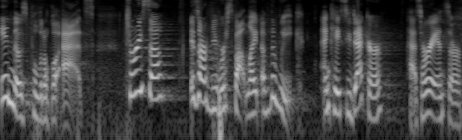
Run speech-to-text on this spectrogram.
in those political ads. Teresa is our viewer spotlight of the week, and Casey Decker has her answer.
